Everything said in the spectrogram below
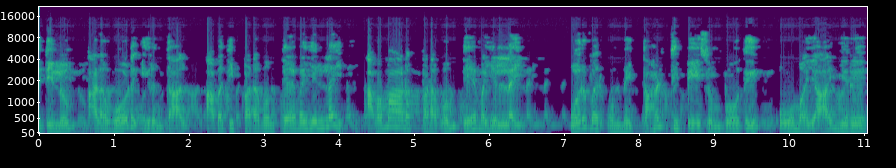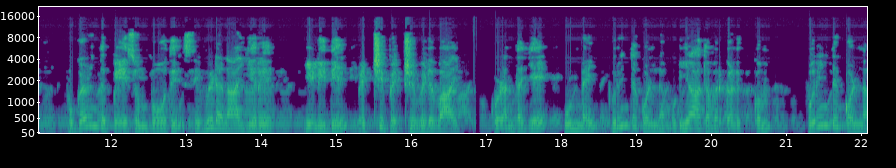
எதிலும் அளவோடு இருந்தால் அவதிப்படவும் தேவையில்லை அவமானப்படவும் தேவையில்லை. ஒருவர் உன்னை தாழ்த்தி பேசும்போது ஊமையாயிரு புகழ்ந்து பேசும்போது செவிடனாயிரு எளிதில் வெற்றி பெற்று விடுவாய். குழந்தையே உன்னை புரிந்து கொள்ள முடியாதவர்களுக்கும் புரிந்து கொள்ள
